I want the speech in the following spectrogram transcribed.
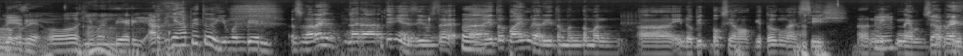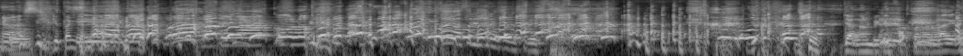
beatbox Berry. Oh, Human Ah. Berry. Artinya apa itu Human Berry? Sebenarnya nggak ada artinya sih, maksudnya eh, itu paling dari teman-teman eh, Indo Beatbox yang waktu itu ngasih eh, nickname Siapa seperti yang itu. ngasih kita nggak Iya. ngaku lo Ah, serius, serius, serius. Jangan bikin faktor lain.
